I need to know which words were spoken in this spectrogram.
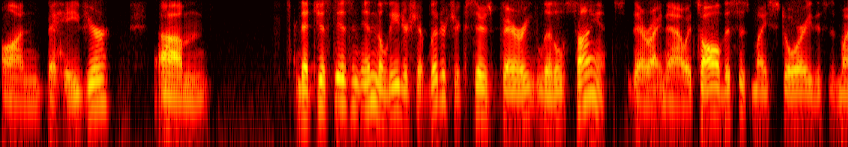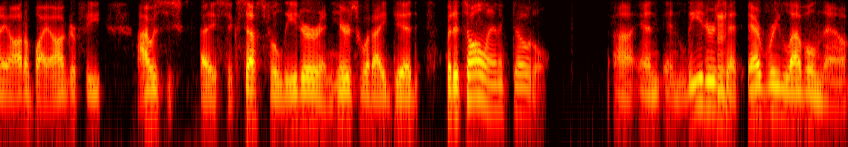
on behavior. Um, that just isn't in the leadership literature because there's very little science there right now. It's all this is my story, this is my autobiography. I was a successful leader, and here's what I did. But it's all anecdotal. Uh, and, and leaders hmm. at every level now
